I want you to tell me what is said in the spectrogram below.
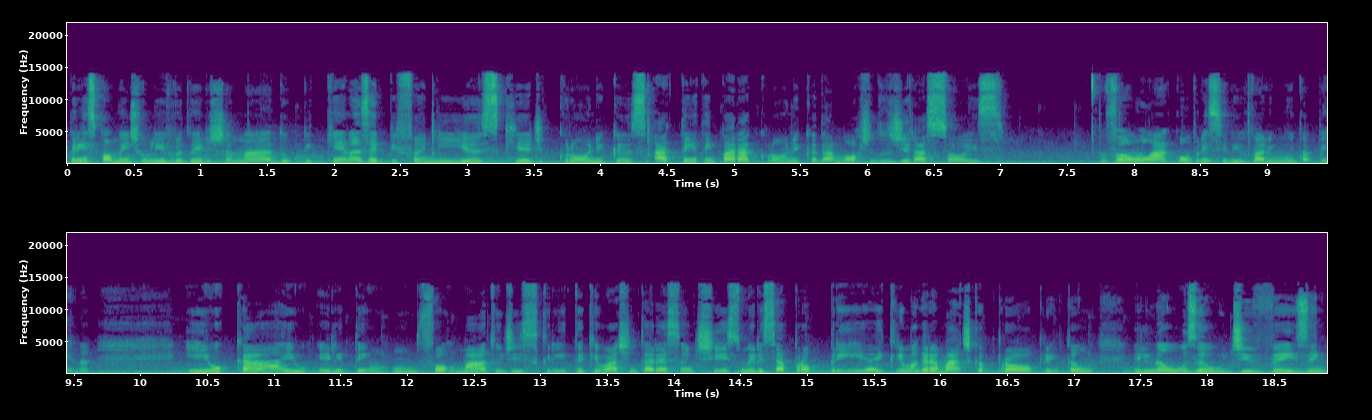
principalmente um livro dele chamado Pequenas Epifanias, que é de crônicas. Atentem para a crônica da morte dos girassóis. Vão lá, comprem esse livro, vale muito a pena. E o Caio, ele tem um formato de escrita que eu acho interessantíssimo. Ele se apropria e cria uma gramática própria. Então, ele não usa o de vez em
